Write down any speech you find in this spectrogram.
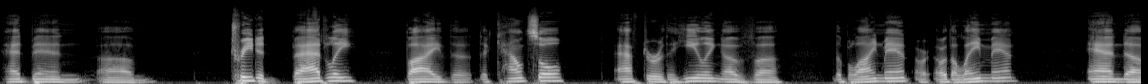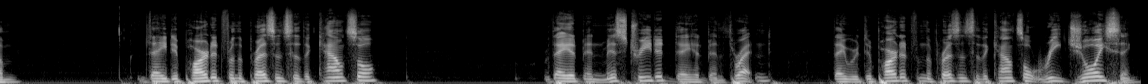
had been um, treated badly by the, the council after the healing of uh, the blind man or, or, the lame man. And um, they departed from the presence of the council they had been mistreated, they had been threatened. They were departed from the presence of the council, rejoicing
